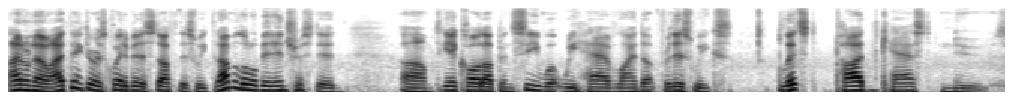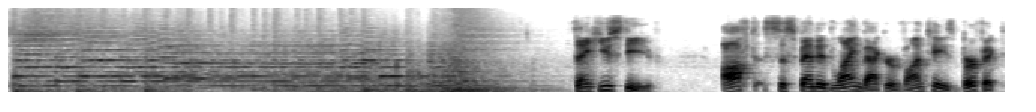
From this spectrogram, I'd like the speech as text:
I don't know. I think there was quite a bit of stuff this week that I'm a little bit interested um, to get caught up and see what we have lined up for this week's Blitzed Podcast News. Thank you, Steve. Oft suspended linebacker Vontaze Burfict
